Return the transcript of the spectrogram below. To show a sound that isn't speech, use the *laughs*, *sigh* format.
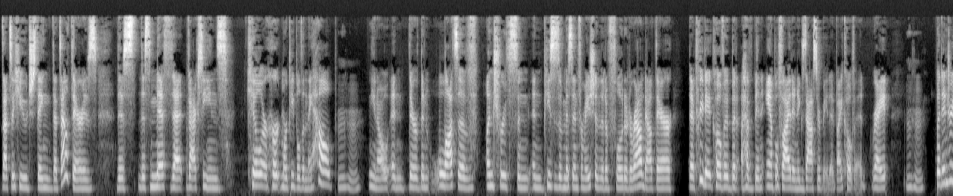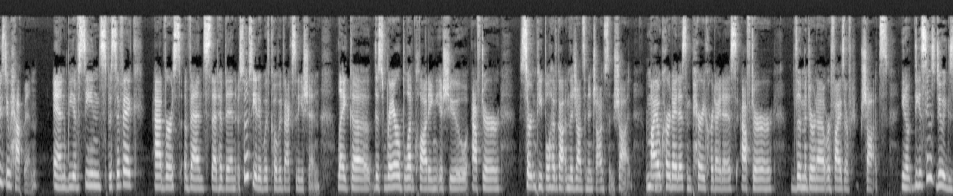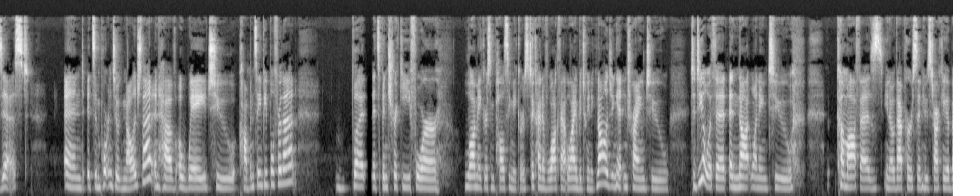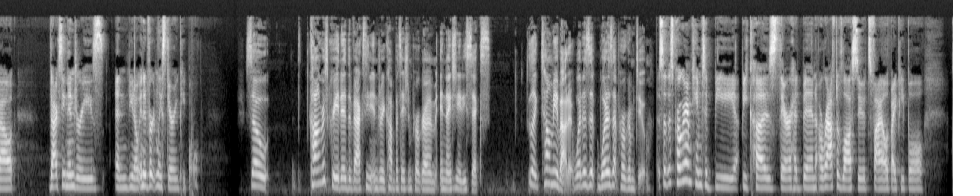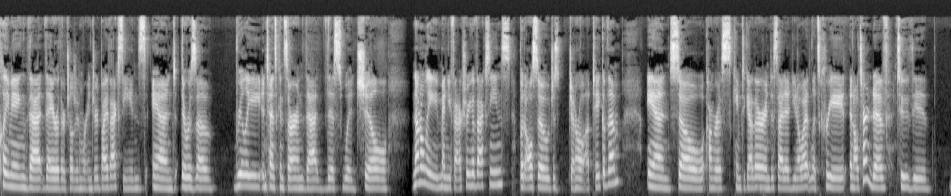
That's a huge thing that's out there is this this myth that vaccines kill or hurt more people than they help mm-hmm. you know and there have been lots of untruths and, and pieces of misinformation that have floated around out there that predate covid but have been amplified and exacerbated by covid right mm-hmm. but injuries do happen and we have seen specific adverse events that have been associated with covid vaccination like uh, this rare blood clotting issue after certain people have gotten the Johnson and Johnson shot, myocarditis and pericarditis after the Moderna or Pfizer shots. You know, these things do exist. And it's important to acknowledge that and have a way to compensate people for that. But it's been tricky for lawmakers and policymakers to kind of walk that line between acknowledging it and trying to to deal with it and not wanting to *laughs* come off as, you know, that person who's talking about vaccine injuries and, you know, inadvertently scaring people. So Congress created the Vaccine Injury Compensation Program in 1986 like tell me about it. What is it what does that program do? So this program came to be because there had been a raft of lawsuits filed by people claiming that they or their children were injured by vaccines and there was a really intense concern that this would chill not only manufacturing of vaccines but also just general uptake of them and so Congress came together and decided, you know what, let's create an alternative to the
